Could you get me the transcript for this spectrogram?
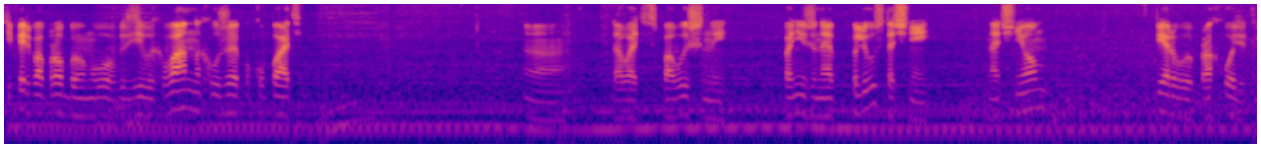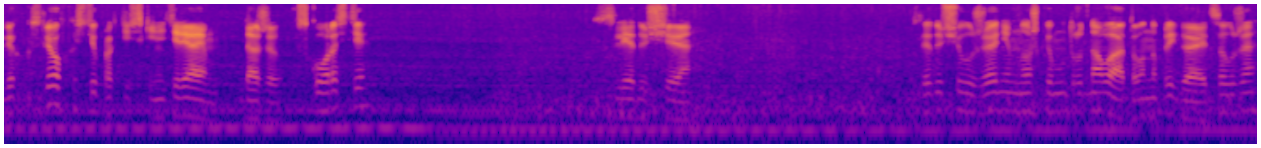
Теперь попробуем его в грязевых ваннах уже покупать. Э, давайте с повышенной, пониженная плюс, точнее. Начнем. Первую проходит лег с легкостью, практически не теряем даже в скорости. Следующее. Следующее уже немножко ему трудновато. Он напрягается уже.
